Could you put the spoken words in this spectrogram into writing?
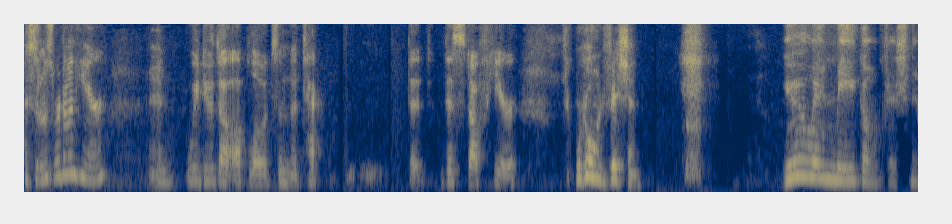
as soon as we're done here and we do the uploads and the tech the this stuff here, we're going fishing. You and me going fishing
